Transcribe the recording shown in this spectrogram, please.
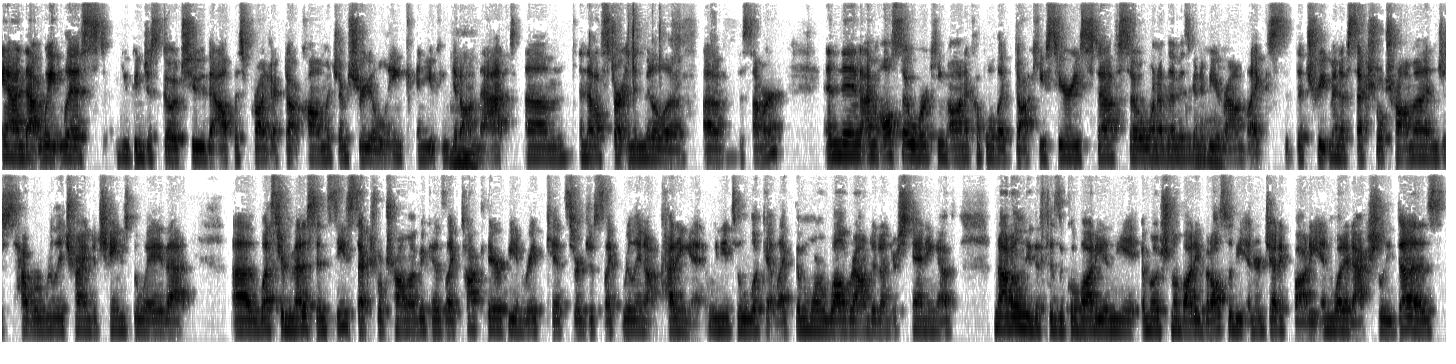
And that wait list, you can just go to thealpusproject.com, which I'm sure you'll link, and you can get on that. Um, and that'll start in the middle of, of the summer. And then I'm also working on a couple of like docu series stuff. So one of them is going to be around like the treatment of sexual trauma and just how we're really trying to change the way that uh, Western medicine sees sexual trauma because like talk therapy and rape kits are just like really not cutting it. We need to look at like the more well-rounded understanding of not only the physical body and the emotional body, but also the energetic body and what it actually does.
